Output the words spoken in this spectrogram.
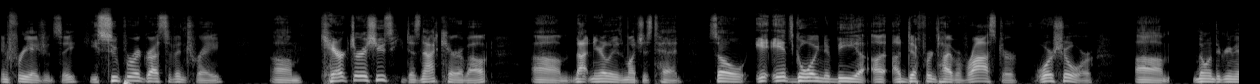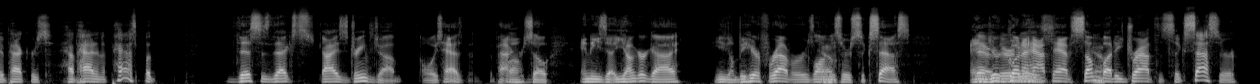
in free agency. He's super aggressive in trade. Um, character issues he does not care about, um, not nearly as much as Ted. So it, it's going to be a, a, different type of roster for sure, um, knowing the Green Bay Packers have had in the past. But this is that guy's dream job, always has been the Packers. So and he's a younger guy. He's gonna be here forever as long yep. as there's success. And there, you're going to have to have somebody yep. draft the successor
